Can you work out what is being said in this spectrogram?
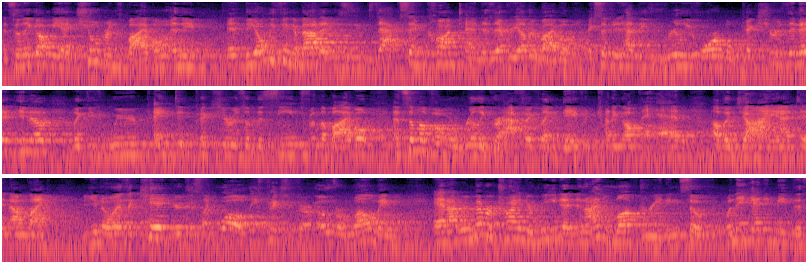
And so they got me a children's Bible, and the, and the only thing about it is the exact same content as every other Bible, except it had these really horrible pictures in it, you know, like these weird painted pictures of the scenes from the Bible. And some of them were really graphic, like David cutting off the head of a giant. And I'm like, you know, as a kid, you're just like, whoa, these pictures are overwhelming. And I remember trying to read it, and I loved reading. So when they handed me this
